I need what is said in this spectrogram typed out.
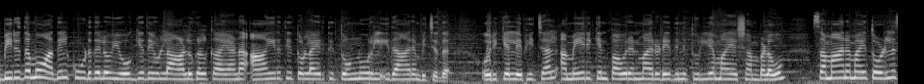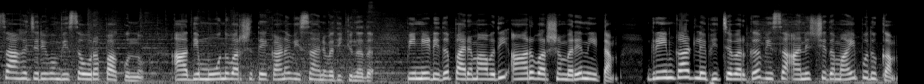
ബിരുദമോ അതിൽ കൂടുതലോ യോഗ്യതയുള്ള ആളുകൾക്കായാണ് ആയിരത്തി തൊള്ളായിരത്തി തൊണ്ണൂറിൽ ഇത് ആരംഭിച്ചത്. ഒരിക്കൽ ലഭിച്ചാൽ അമേരിക്കൻ പൗരന്മാരുടേതിന് തുല്യമായ ശമ്പളവും സമാനമായ തൊഴിൽ സാഹചര്യവും വിസ ഉറപ്പാക്കുന്നു. ആദ്യം മൂന്ന് വർഷത്തേക്കാണ് വിസ അനുവദിക്കുന്നത്. പിന്നീട് ഇത് പരമാവധി ആറു വർഷം വരെ നീട്ടാം. ഗ്രീൻ കാർഡ് ലഭിച്ചവർക്ക് വിസ അനിശ്ചിതമായി പുതുക്കാം.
